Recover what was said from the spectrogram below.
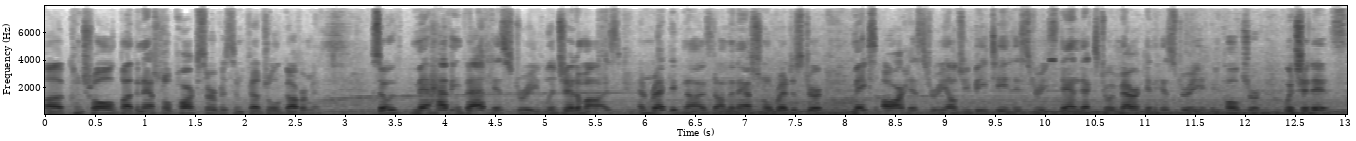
uh, controlled by the National Park Service and federal government. So having that history legitimized and recognized on the National Register makes our history, LGBT history, stand next to American history and culture, which it is.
